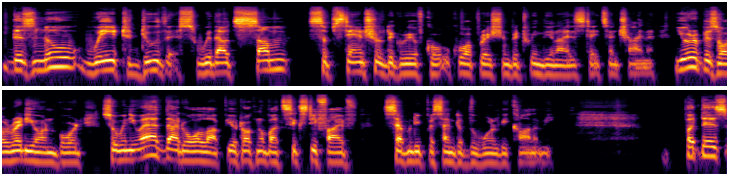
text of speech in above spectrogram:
there's no way to do this without some substantial degree of co- cooperation between the United States and China. Europe is already on board. So when you add that all up, you're talking about 65, 70% of the world economy but there's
